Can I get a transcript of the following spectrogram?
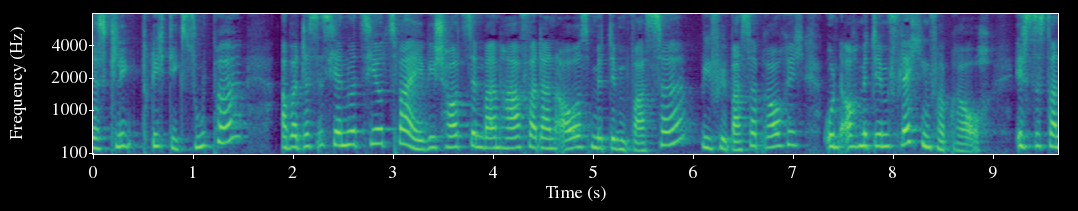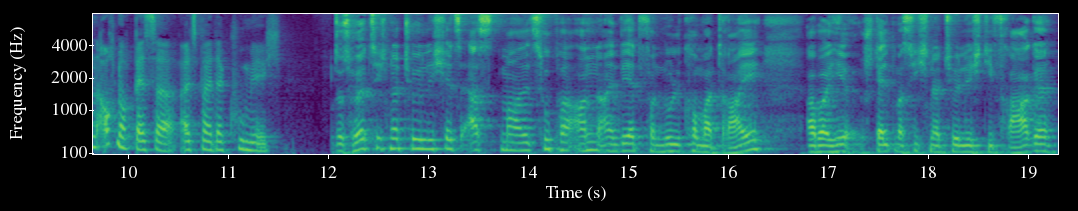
Das klingt richtig super, aber das ist ja nur CO2. Wie schaut es denn beim Hafer dann aus mit dem Wasser? Wie viel Wasser brauche ich? Und auch mit dem Flächenverbrauch. Ist es dann auch noch besser als bei der Kuhmilch? Das hört sich natürlich jetzt erstmal super an, ein Wert von 0,3. Aber hier stellt man sich natürlich die Frage,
